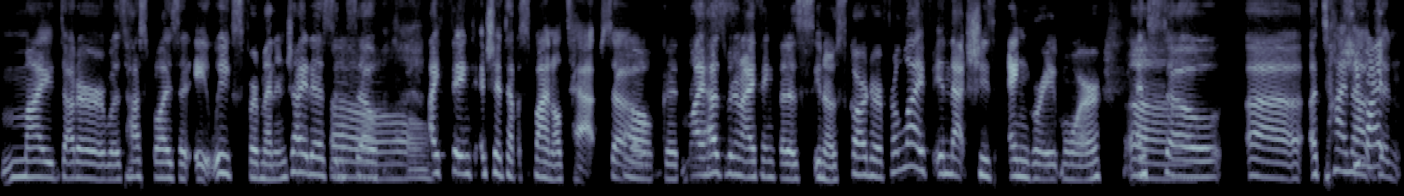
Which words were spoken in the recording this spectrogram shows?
my daughter was hospitalized at eight weeks for meningitis. And oh. so I think, and she had to have a spinal tap. So oh, my husband and I think that has, you know, scarred her for life in that she's angry more. Uh. And so uh, a timeout might, didn't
